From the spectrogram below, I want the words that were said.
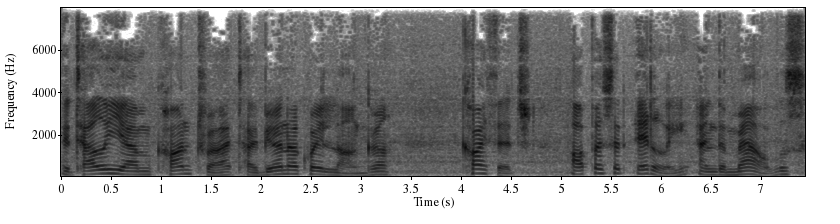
Italiam contra Tibernaque longa. Carthage, opposite Italy and the mouths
